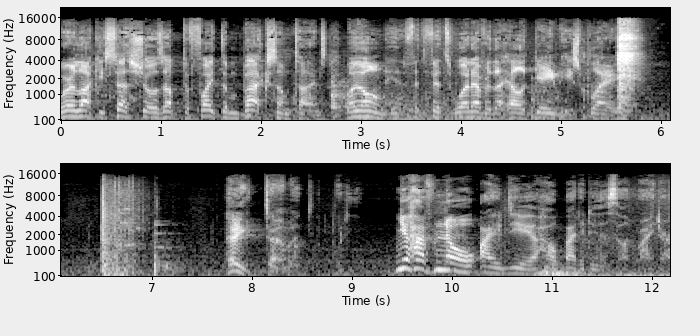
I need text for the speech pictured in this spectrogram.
We're lucky Seth shows up to fight them back sometimes, but only if it fits whatever the hell game he's playing. Hey, damn it. You have no idea how bad it is, on Ryder.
